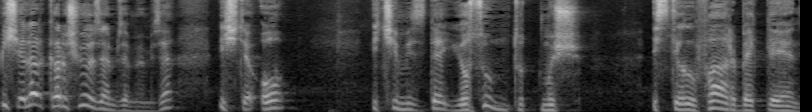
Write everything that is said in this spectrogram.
Bir şeyler karışıyor zemzemimize. İşte o içimizde yosun tutmuş, istiğfar bekleyen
